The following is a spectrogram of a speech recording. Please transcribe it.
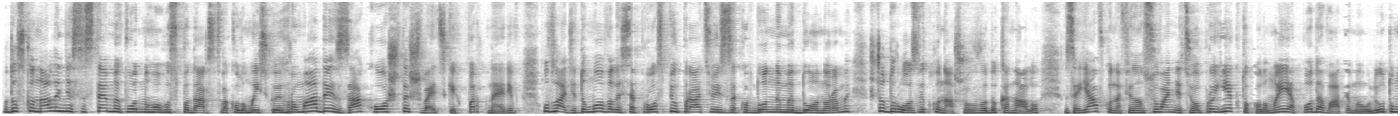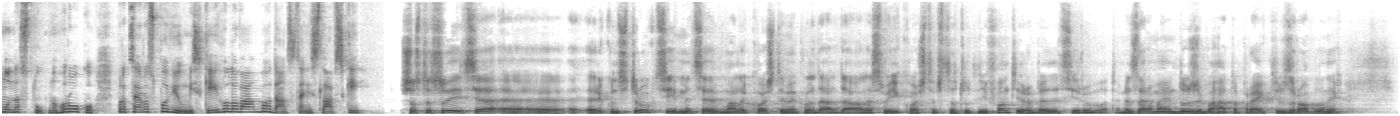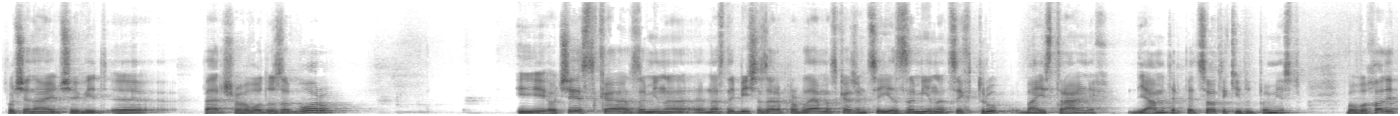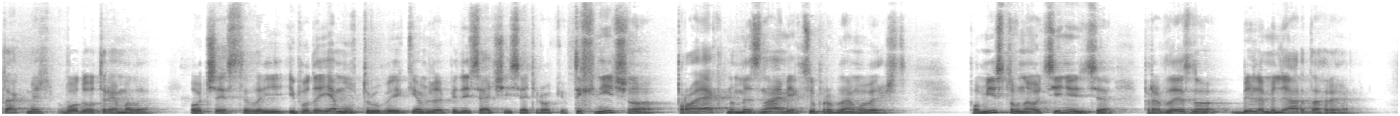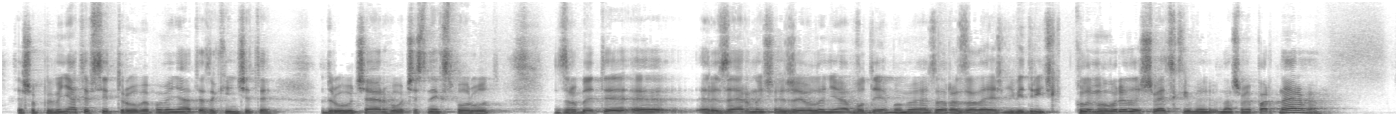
Вдосконалення системи водного господарства Коломийської громади за кошти шведських партнерів у владі домовилися про співпрацю із закордонними донорами щодо розвитку нашого водоканалу. Заявку на фінансування цього проєкту Коломия подаватиме у лютому наступного року. Про це розповів міський голова Богдан Станіславський. Що стосується е, е, реконструкції, ми це мали кошти, ми давали свої кошти в статутний фонд і робили ці роботи. Ми зараз маємо дуже багато проєктів зроблених, починаючи від е, першого водозабору і очистка, заміна. У нас найбільша зараз проблема, скажімо, це є заміна цих труб магістральних, діаметр 500, які йдуть по місту. Бо виходить так: ми воду отримали, очистили її і подаємо в труби, яким вже 50-60 років. Технічно, проектно ми знаємо, як цю проблему вирішити. По місту вона оцінюється приблизно біля мільярда гривень. Це щоб поміняти всі труби, поміняти, закінчити другу чергу очисних споруд, зробити е, резервне живлення води, бо ми зараз залежні від річки. Коли ми говорили з шведськими нашими партнерами,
